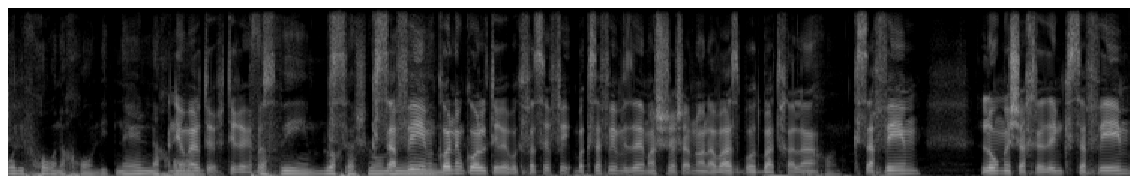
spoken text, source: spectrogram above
או לבחור נכון, להתנהל נכון, אני אומר, תראה, תראה, בס- כספים, לוח תשלומים. כספים, קודם כל, תראה, בכספים, בכספים, וזה משהו שישבנו עליו אז עוד בהתחלה, נכון. כספים, לא משחררים כספים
